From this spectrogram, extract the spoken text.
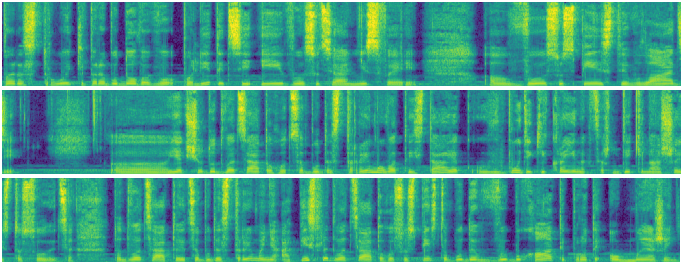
перестройки, перебудови в політиці і в соціальній сфері, в суспільстві, владі. Е, якщо до 20-го це буде стримуватись, да, як в будь-яких країнах, це ж не тільки нашої стосується, до 20-ї це буде стримання, а після 20-го суспільство буде вибухати проти обмежень.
